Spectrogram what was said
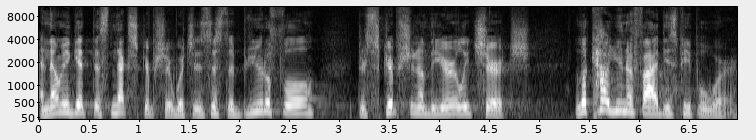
And then we get this next scripture, which is just a beautiful description of the early church. Look how unified these people were.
